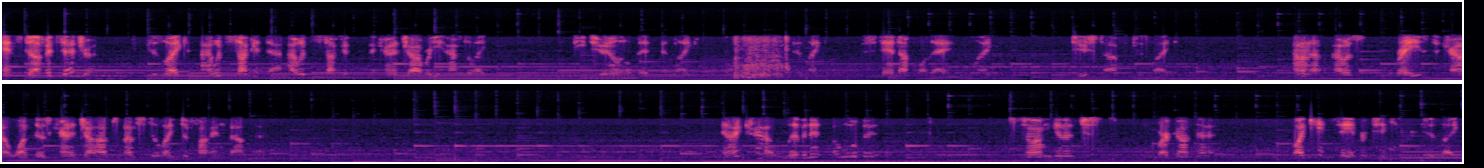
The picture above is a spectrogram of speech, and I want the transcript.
And stuff, etc. Like I would suck at that. I would suck at the kind of job where you have to like detune a little bit and like and like stand up all day and like do stuff. Because like I don't know. I was raised to kind of want those kind of jobs, and I'm still like defiant about that. And I kind of live in it a little bit, so I'm gonna just work on that. Well, I can't say in particular because like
